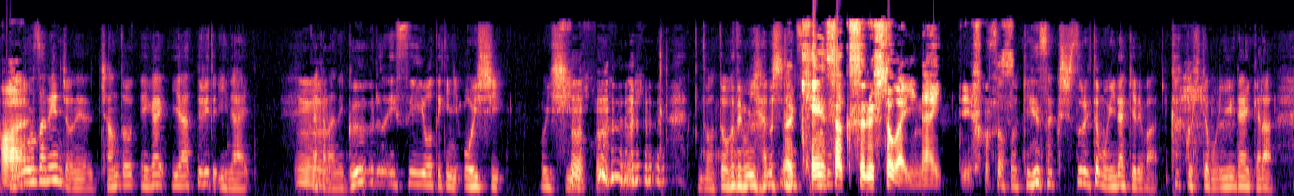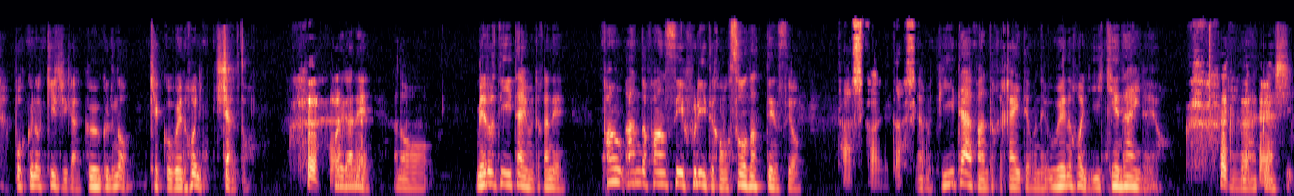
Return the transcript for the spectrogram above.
はモンザレンジをね、ちゃんと描いやってる人いない。い。うんだからね、Google の SEO 的に美味しい。美味しいよ。まあどうでもいい話検索する人がいないっていう。そうそう、検索する人もいなければ、書く人もいないから、僕の記事が Google の結構上の方に来ちゃうと。これがね、あの、メロディータイムとかね、ファンファンシーフリーとかもそうなってんすよ。確かに確かにやっぱ。ピーターパンとか書いてもね、上の方に行けないのよ。あー悔しい。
